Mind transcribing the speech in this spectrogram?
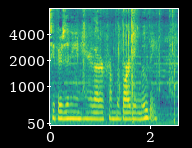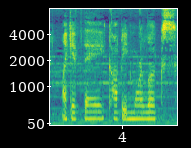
See if there's any in here that are from the Barbie movie. Like if they copied more looks.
